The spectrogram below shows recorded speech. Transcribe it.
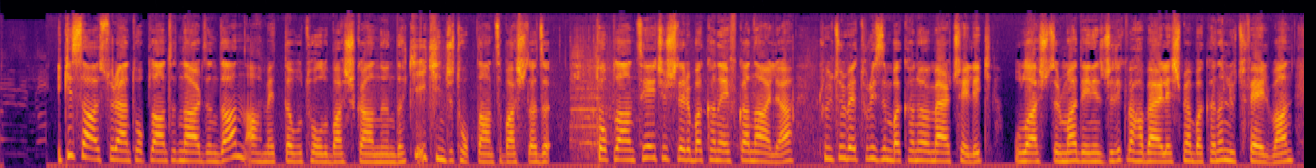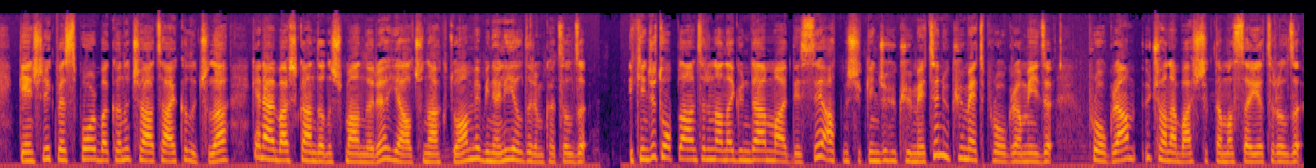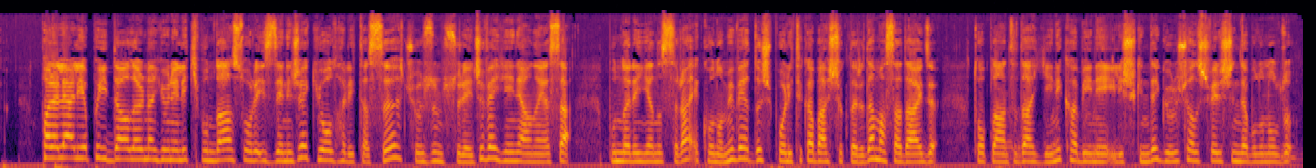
İki saat süren toplantının ardından Ahmet Davutoğlu başkanlığındaki ikinci toplantı başladı. Toplantıya İçişleri Bakanı Efkan Ala, Kültür ve Turizm Bakanı Ömer Çelik, Ulaştırma, Denizcilik ve Haberleşme Bakanı Lütfü Elvan, Gençlik ve Spor Bakanı Çağatay Kılıç'la Genel Başkan Danışmanları Yalçın Akdoğan ve Binali Yıldırım katıldı. İkinci toplantının ana gündem maddesi 62. hükümetin hükümet programıydı. Program 3 ana başlıkta masaya yatırıldı. Paralel yapı iddialarına yönelik bundan sonra izlenecek yol haritası, çözüm süreci ve yeni anayasa. Bunların yanı sıra ekonomi ve dış politika başlıkları da masadaydı. Toplantıda yeni kabineye ilişkinde görüş alışverişinde bulunuldu.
